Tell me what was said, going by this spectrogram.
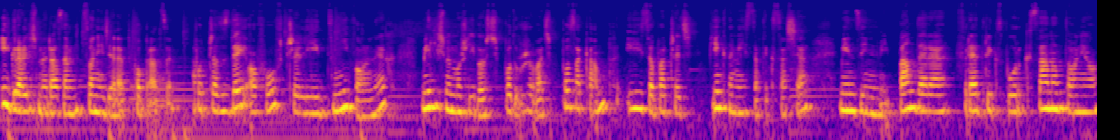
i graliśmy razem co niedzielę po pracy. Podczas day offów, czyli dni wolnych, mieliśmy możliwość podróżować poza kamp i zobaczyć piękne miejsca w Teksasie, m.in. Banderę, Fredericksburg, San Antonio,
